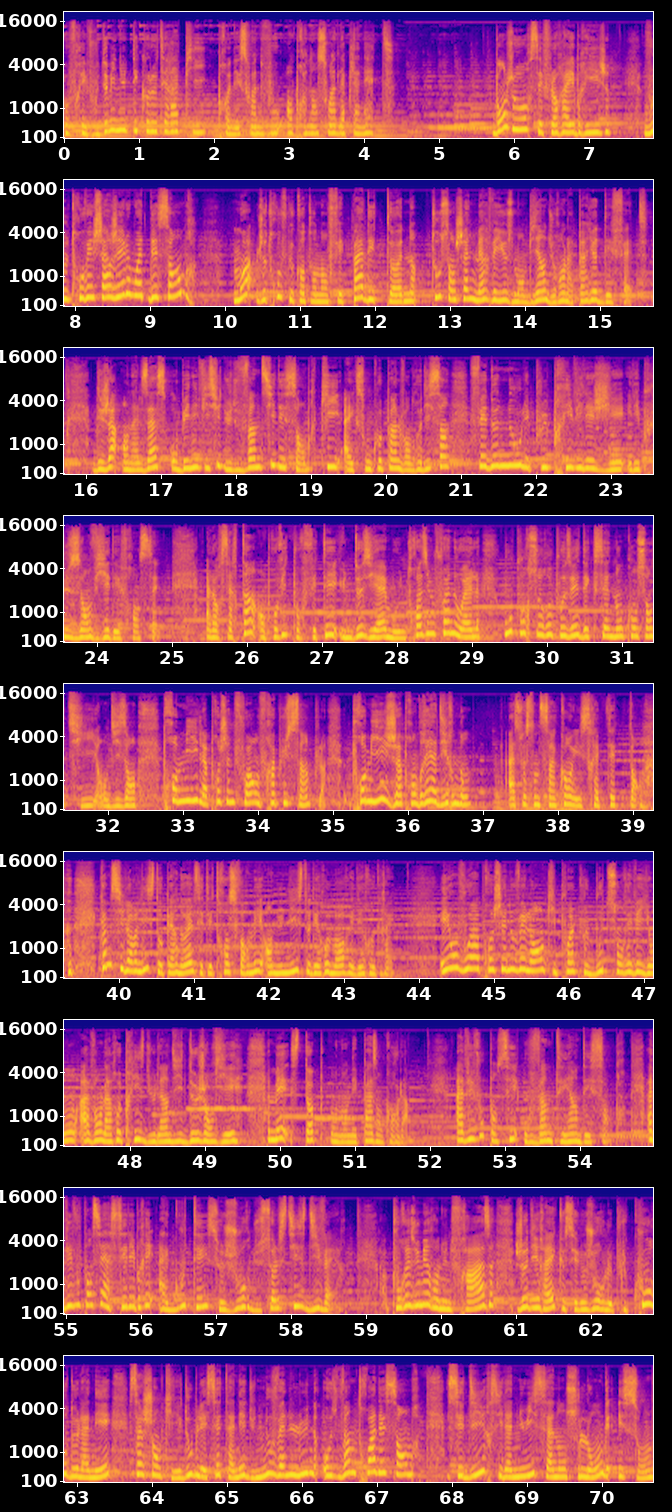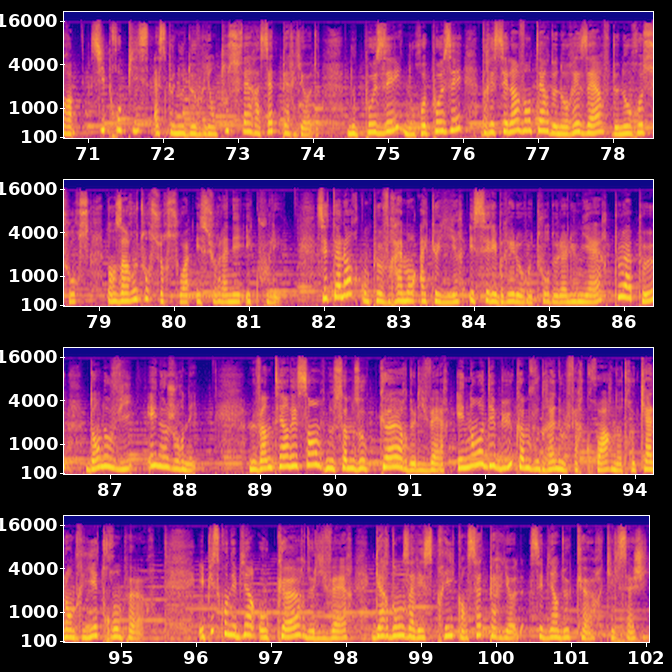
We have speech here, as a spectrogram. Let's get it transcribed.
Offrez-vous deux minutes d'écolothérapie. Prenez soin de vous en prenant soin de la planète. Bonjour, c'est Flora et Brige. Vous le trouvez chargé le mois de décembre? Moi, je trouve que quand on n'en fait pas des tonnes, tout s'enchaîne merveilleusement bien durant la période des fêtes. Déjà, en Alsace, on bénéficie du 26 décembre, qui, avec son copain le vendredi saint, fait de nous les plus privilégiés et les plus enviés des Français. Alors certains en profitent pour fêter une deuxième ou une troisième fois Noël, ou pour se reposer d'excès non consentis, en disant « Promis, la prochaine fois on fera plus simple. Promis, j'apprendrai à dire non ». À 65 ans, il serait peut-être temps. Comme si leur liste au Père Noël s'était transformée en une liste des remords et des regrets. Et on voit approcher Nouvel An qui pointe le bout de son réveillon avant la reprise du lundi 2 janvier. Mais stop, on n'en est pas encore là. Avez-vous pensé au 21 décembre? Avez-vous pensé à célébrer, à goûter ce jour du solstice d'hiver? Pour résumer en une phrase, je dirais que c'est le jour le plus court de l'année, sachant qu'il est doublé cette année d'une nouvelle lune au 23 décembre. C'est dire si la nuit s'annonce longue et sombre, si propice à ce que nous devrions tous faire à cette période. Nous poser, nous reposer, dresser l'inventaire de nos réserves, de nos ressources, dans un retour sur soi et sur l'année écoulée. C'est alors qu'on peut vraiment accueillir et célébrer le retour de la lumière peu à peu dans nos vies et nos journées. Le 21 décembre, nous sommes au cœur de l'hiver et non au début comme voudrait nous le faire croire notre calendrier trompeur. Et puisqu'on est bien au cœur de l'hiver, gardons à l'esprit qu'en cette période, c'est bien de cœur qu'il s'agit.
